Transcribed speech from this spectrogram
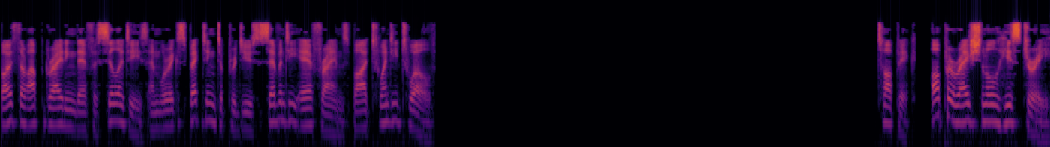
Both are upgrading their facilities and were expecting to produce 70 airframes by 2012. Topic: Operational history.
